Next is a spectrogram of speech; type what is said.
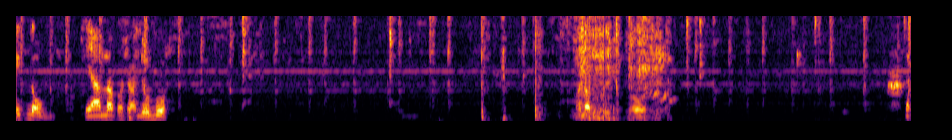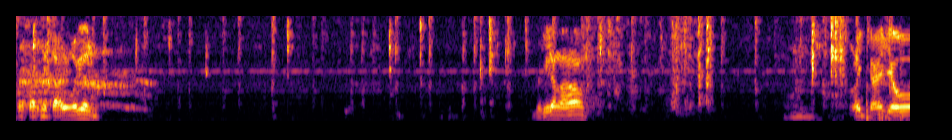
Itlog. Sinama ko sa adobo. Manok. Oh. Nakakarne tayo ngayon. Dali lang ha. Hmm. Kain tayo.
